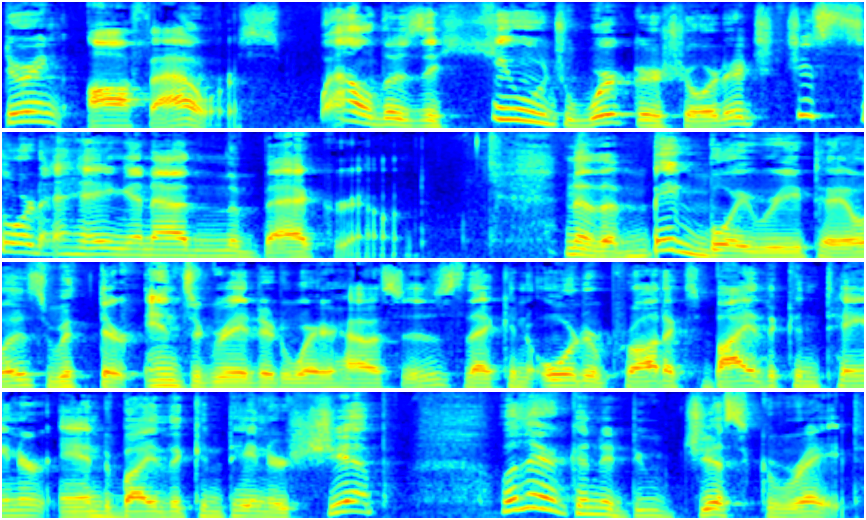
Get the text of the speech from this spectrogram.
during off hours. Well, there's a huge worker shortage just sort of hanging out in the background. Now the big boy retailers with their integrated warehouses that can order products by the container and by the container ship, well they're going to do just great.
